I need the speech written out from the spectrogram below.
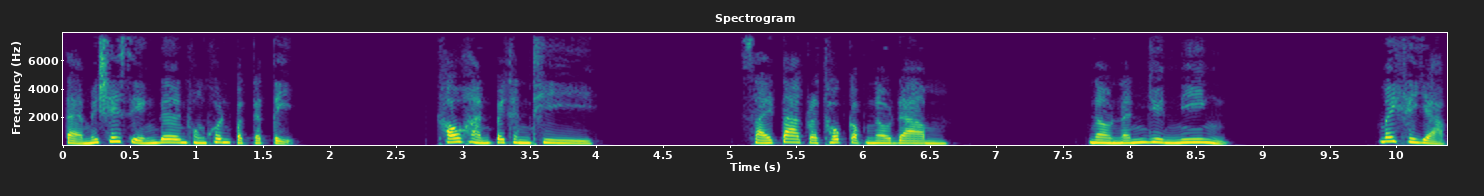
แต่ไม่ใช่เสียงเดินของคนปกติ เขาหันไปทันที สายตากระทบกับเงาดำเงานั้นยืนนิ่ง ไม่ขยับ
